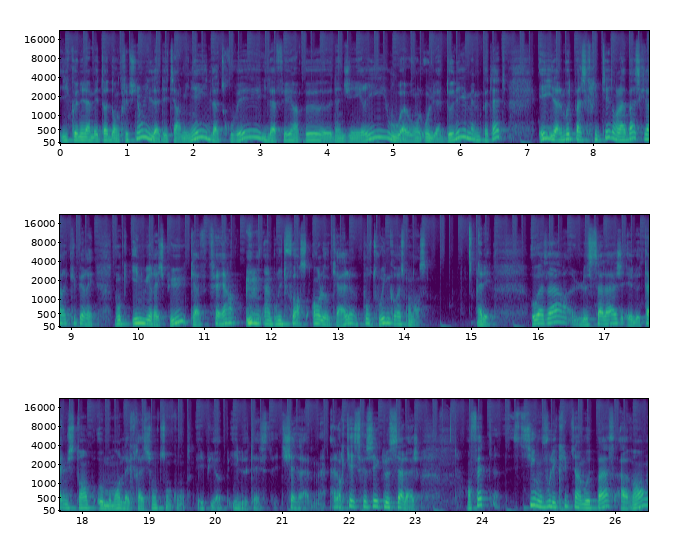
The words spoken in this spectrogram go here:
il connaît la méthode d'encryption, il l'a déterminé, il l'a trouvé, il a fait un peu euh, d'ingénierie, ou euh, on, lui a donné même peut-être, et il a le mot de passe crypté dans la base qu'il a récupéré. Donc il ne lui reste plus qu'à faire un bruit de force en local pour trouver une correspondance. Allez, au hasard, le salage et le timestamp au moment de la création de son compte. Et puis hop, il le teste. Tchadam. Alors qu'est-ce que c'est que le salage? En fait, si on voulait crypter un mot de passe avant,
